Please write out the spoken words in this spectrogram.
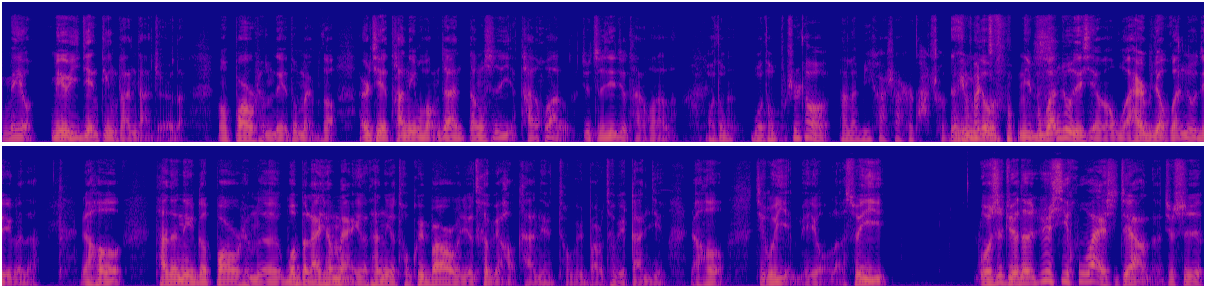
没有，没有一件定番打折的，然后包什么的也都买不到，而且他那个网站当时也瘫痪了，就直接就瘫痪了。我都我都不知道娜娜米卡啥时候打折。你都你不关注这些吗？我还是比较关注这个的。然后他的那个包什么的，我本来想买一个他那个头盔包，我觉得特别好看，那个头盔包特别干净，然后结果也没有了。所以我是觉得日系户外是这样的，就是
